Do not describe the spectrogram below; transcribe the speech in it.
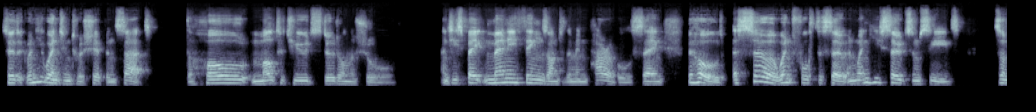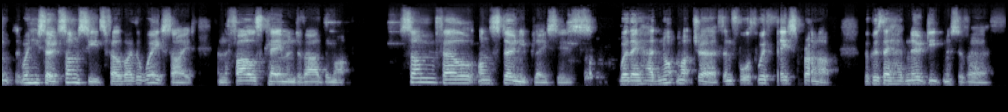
so that when he went into a ship and sat, the whole multitude stood on the shore. And he spake many things unto them in parables, saying, Behold, a sower went forth to sow, and when he sowed some seeds, some, when he sowed, some seeds fell by the wayside, and the fowls came and devoured them up. Some fell on stony places, where they had not much earth, and forthwith they sprung up, because they had no deepness of earth.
